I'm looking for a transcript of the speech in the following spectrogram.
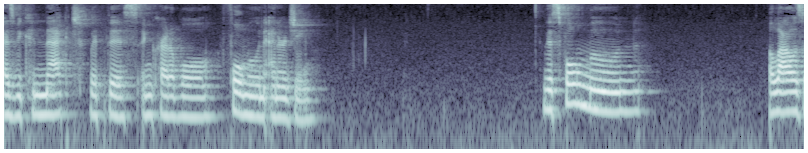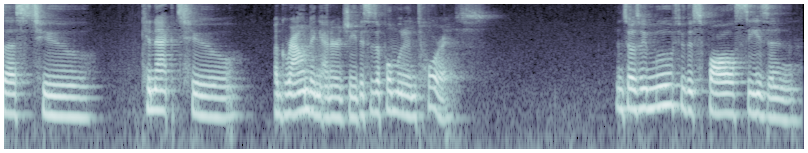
as we connect with this incredible full moon energy. This full moon allows us to connect to a grounding energy. This is a full moon in Taurus. And so, as we move through this fall season,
